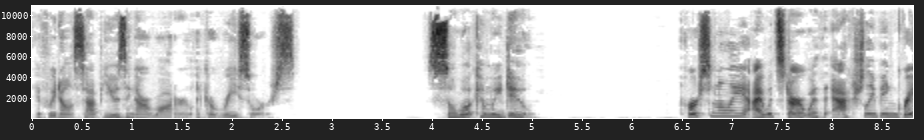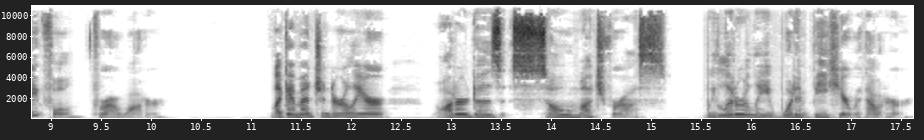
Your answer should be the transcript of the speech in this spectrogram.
if we don't stop using our water like a resource. So, what can we do? Personally, I would start with actually being grateful for our water. Like I mentioned earlier, water does so much for us. We literally wouldn't be here without her.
